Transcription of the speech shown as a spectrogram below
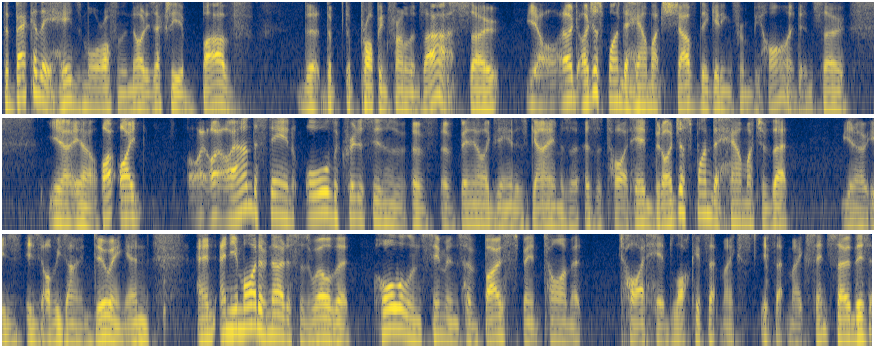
the back of their heads more often than not is actually above the, the, the prop in front of them's ass. So yeah, I, I just wonder how much shove they're getting from behind. And so you know, you know I, I I, understand all the criticisms of, of, of Ben Alexander's game as a, as a tight head, but I just wonder how much of that, you know, is, is of his own doing. And, and, and you might have noticed as well that Horwill and Simmons have both spent time at tight head lock, if that makes, if that makes sense. So there's,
